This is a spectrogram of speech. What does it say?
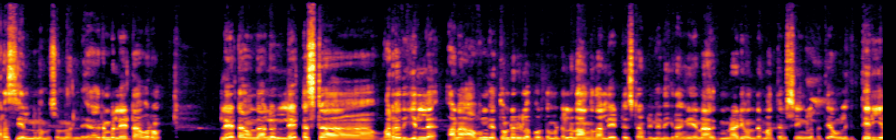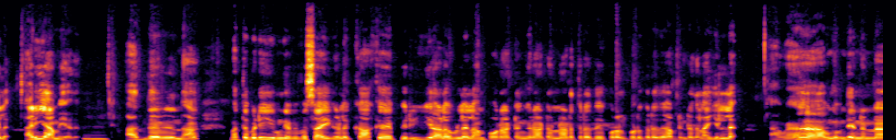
அரசியல்னு நம்ம சொன்னோம் இல்லையா? ரொம்ப லேட்டாக வரும். லேட்டாக வந்தாலும் லேட்டஸ்ட்டாக வர்றது இல்லை. ஆனால் அவங்க தொண்டர்களை பொறுத்த மட்டும் இல்லை நாங்கள் தான் லேட்டஸ்ட் அப்படின்னு நினைக்கிறாங்க. ஏன்னா அதுக்கு முன்னாடி வந்து மற்ற விஷயங்களை பற்றி அவங்களுக்கு தெரியல. அறியாமை அது. அந்த இதுதான். மற்றபடி இவங்க விவசாயிகளுக்காக பெரிய அளவுல எல்லாம் போராட்டங்கிறாட்டம் நடத்துறது குரல் கொடுக்கறது அப்படின்றதெல்லாம் இல்லை. அவங்க அவங்க வந்து என்னென்னா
